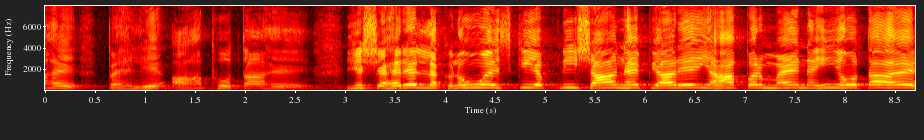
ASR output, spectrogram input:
है, पहले आप होता है। ये शहर लखनऊ है, इसकी अपनी शान है प्यारे। यहाँ पर मैं नहीं होता है,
